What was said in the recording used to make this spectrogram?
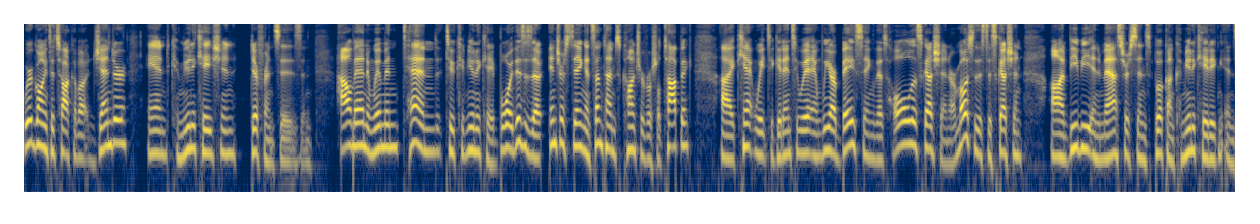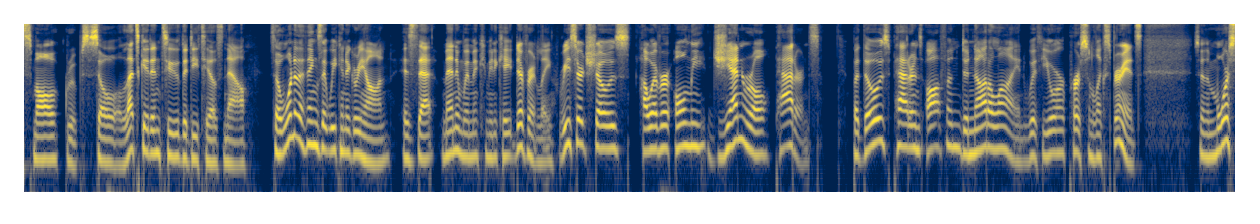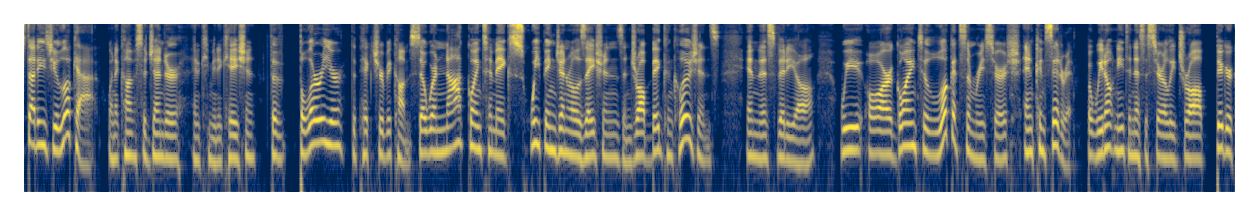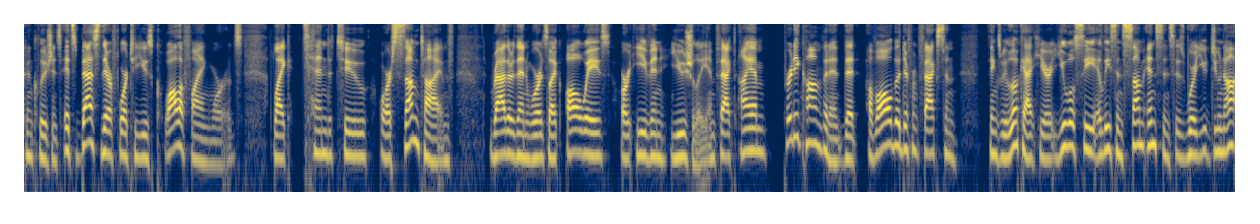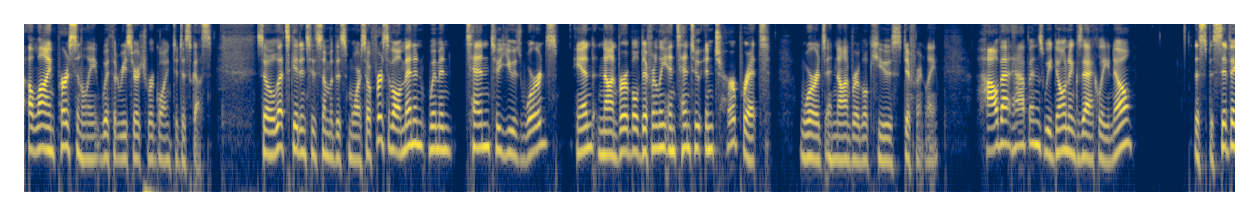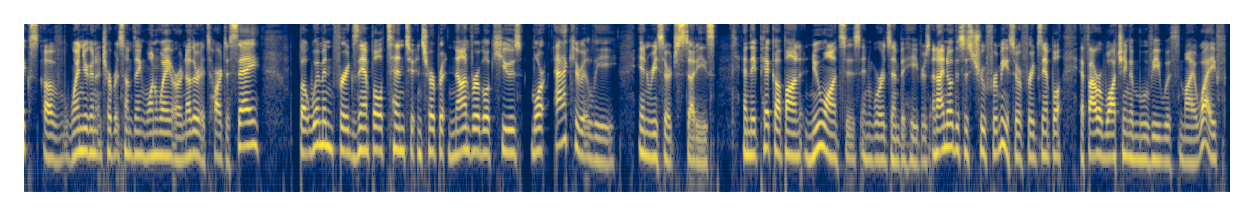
we're going to talk about gender and communication differences and how men and women tend to communicate. Boy, this is an interesting and sometimes controversial topic. I can't wait to get into it. And we are basing this whole discussion, or most of this discussion, on Beebe and Masterson's book on communicating in small groups. So let's get into the details now. So, one of the things that we can agree on is that men and women communicate differently. Research shows, however, only general patterns but those patterns often do not align with your personal experience. So, the more studies you look at when it comes to gender and communication, the blurrier the picture becomes. So, we're not going to make sweeping generalizations and draw big conclusions in this video. We are going to look at some research and consider it but we don't need to necessarily draw bigger conclusions. It's best, therefore, to use qualifying words like tend to or sometimes rather than words like always or even usually. In fact, I am pretty confident that of all the different facts and things we look at here, you will see, at least in some instances, where you do not align personally with the research we're going to discuss. So let's get into some of this more. So, first of all, men and women tend to use words and nonverbal differently and tend to interpret words and nonverbal cues differently. How that happens, we don't exactly know. The specifics of when you're going to interpret something one way or another, it's hard to say. But women, for example, tend to interpret nonverbal cues more accurately in research studies, and they pick up on nuances in words and behaviors. And I know this is true for me. So, for example, if I were watching a movie with my wife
